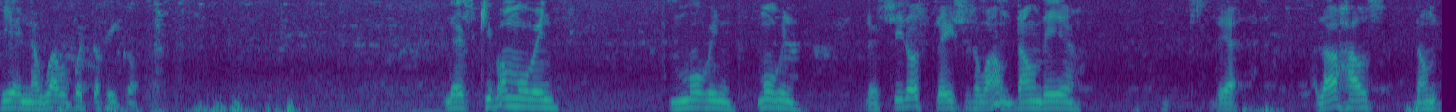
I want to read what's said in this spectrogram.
here in Naguabo, Puerto Rico. Let's keep on moving, moving, moving. Let's see those places around down there. There, a lot of house down.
